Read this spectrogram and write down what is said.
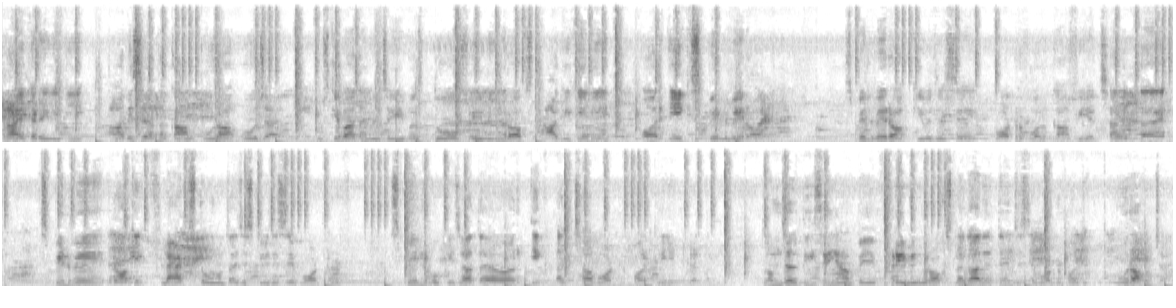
ट्राई करेंगे कि आधे से ज़्यादा काम पूरा हो जाए। उसके बाद हमें चाहिए बस दो फ्रेमिंग रॉक्स आगे के लिए और एक स्पिलवे रॉक स्पिलवे रॉक की वजह से वाटरफॉल काफ़ी अच्छा लगता है। स्पिलवे रॉक एक फ्लैट स्टोन होता है, जिसकी वजह से वाटर स्पिल होके जाता है और एक अच्छा वाटरफॉल क्रिएट करता है। तो हम जल्दी से यहाँ पे फ्रेमिंग रॉक्स लगा देते हैं, जिससे वाटरफॉल पूरा हो जाए।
